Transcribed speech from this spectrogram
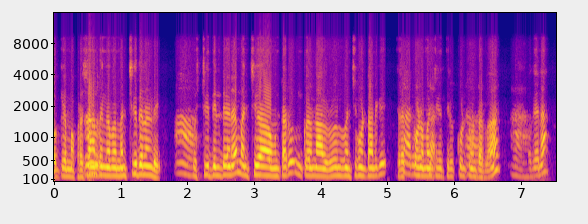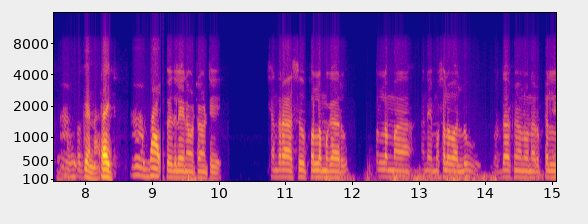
ఓకే అమ్మా ప్రశాంతంగా మంచిగా తినండి. ఆ, పుష్టిగా తింటేనే మంచిగా ఉంటారు. ఇంకా నాలుగు రోజులు మంచిగా ఉండడానికి తిరగకుండా. మంచిగా తిరుక్కుంటూ ఉంటారు ఓకేనా? ఓకేనా రైట్. పేదలైనటువంటి చంద్రహాసు పుల్లమ్మ గారు పుల్లమ్మ అనే ముసలి వాళ్ళు వృద్ధాప్యంలో ఉన్నారు. పిల్ల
